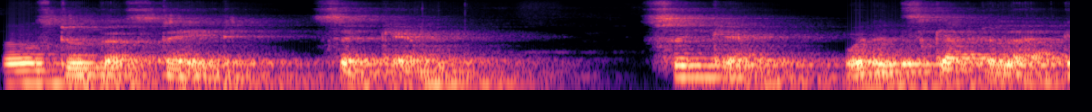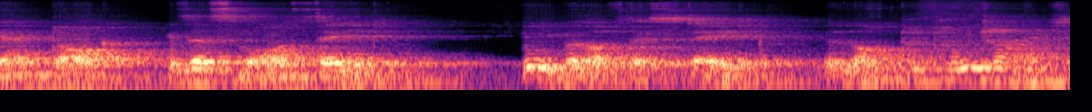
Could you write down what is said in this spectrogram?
First to the state, Sikkim. Sikkim, with its capital at Gangtok, is a small state. People of this state belong to three tribes,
